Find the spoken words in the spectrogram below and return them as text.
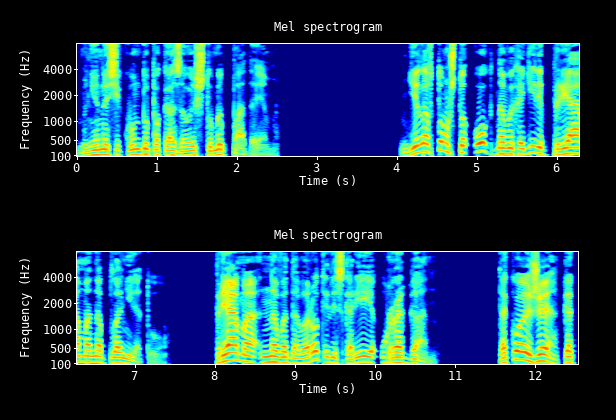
Мне на секунду показалось, что мы падаем. Дело в том, что окна выходили прямо на планету. Прямо на водоворот или, скорее, ураган. Такое же, как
